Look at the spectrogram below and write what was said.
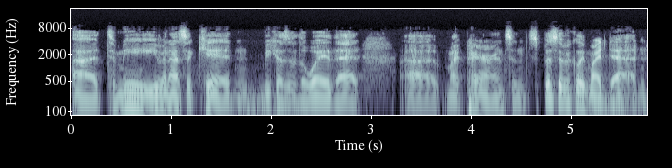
uh, to me, even as a kid, because of the way that uh, my parents and specifically my dad,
